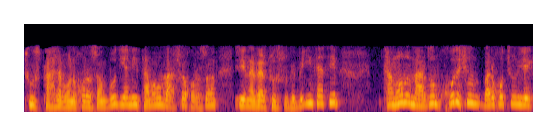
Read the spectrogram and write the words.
توس پهلوان خراسان بود یعنی تمام بخش خراسان زیر نظر توس بوده. به این ترتیب تمام مردم خودشون برای خودشون یک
